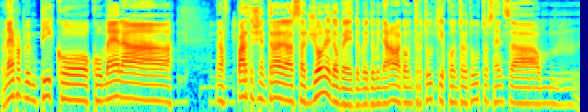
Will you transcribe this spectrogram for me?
Non è proprio in picco com'era nella parte centrale della stagione dove, dove dominava contro tutti e contro tutto senza un,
